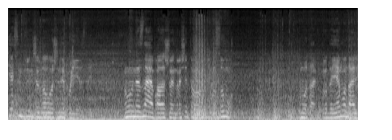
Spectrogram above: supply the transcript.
Хесінг він вже довго ще не поїздить. Ну не знаю, правда, що він розчитував на суму. Тому так, продаємо далі.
